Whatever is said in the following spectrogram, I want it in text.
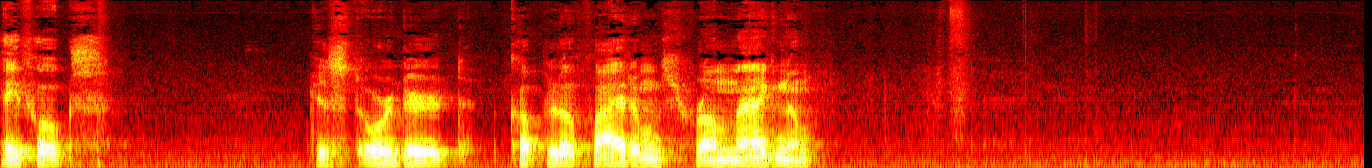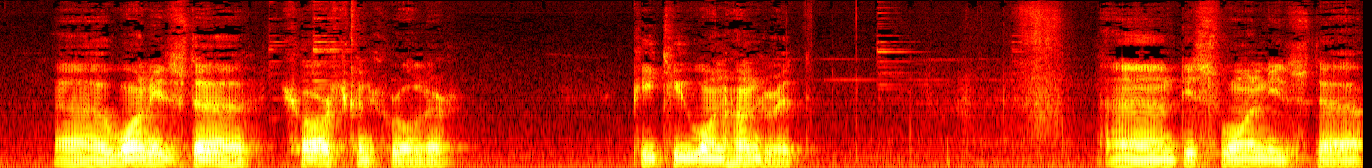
Hey folks, just ordered a couple of items from Magnum. Uh, one is the charge controller, PT100, and this one is the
